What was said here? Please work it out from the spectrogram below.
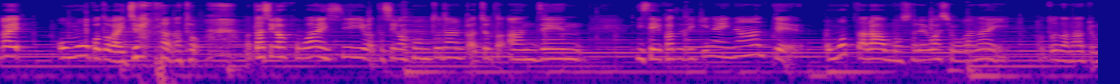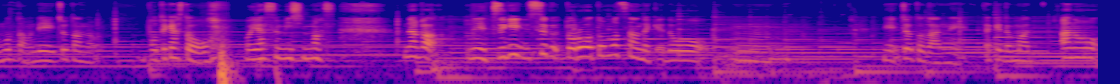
が思うことが一番だなと。私が怖いし私が本当なんかちょっと安全に生活できないなって思ったらもうそれはしょうがないことだなって思ったのでちょっとあのポッドキャストを お休みします。なんかね次すぐ撮ろうと思ってたんだけどうん。ね、ちょっと残念。だけどまああの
